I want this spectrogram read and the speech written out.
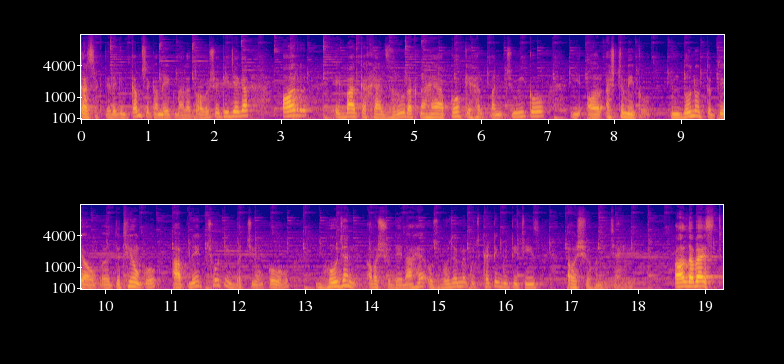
कर सकते हैं। लेकिन कम से कम एक माला तो अवश्य कीजिएगा। और एक बात का ख्याल ज़रूर रखना है आपको कि हर पंचमी को और अष्टमी को, इन दोनों तृतीयों तिथियों को आपने छोटी बच्चियों को भोजन अवश्य देना है। उस भोजन में कुछ खट्टी मीठी चीज़ अवश्य होनी चाहिए। ऑल द बेस्ट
